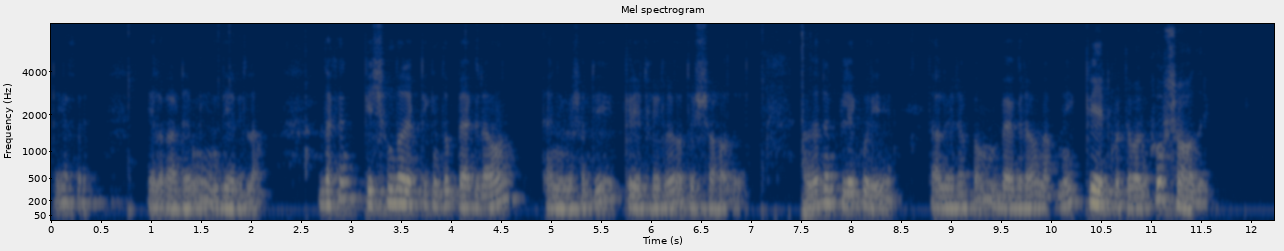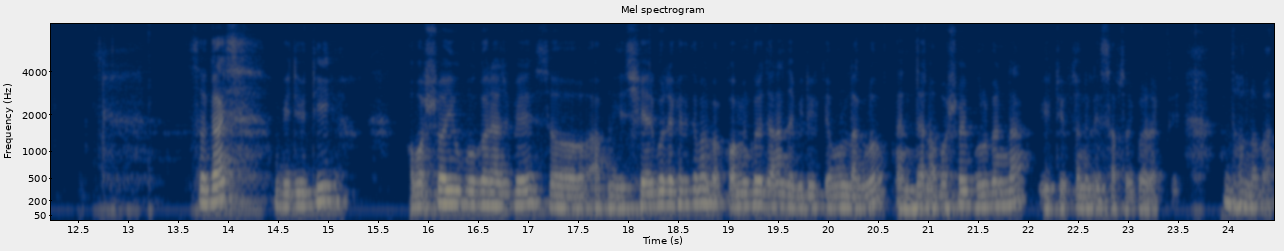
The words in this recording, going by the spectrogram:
ঠিক আছে? ইয়েলো কালারটা আমি দিয়ে দিলাম। দেখেন কি সুন্দর একটি কিন্তু ব্যাকগ্রাউন্ড অ্যানিমেশনটি ক্রিয়েট হয়ে গেলে, অতি সহজে আমি যদি প্লে করি, তাহলে এরকম ব্যাকগ্রাউন্ড আপনি ক্রিয়েট করতে পারেন খুব সহজেই। সো গাইস ভিডিওটি অবশ্যই উপকার আসবে। সো আপনি শেয়ার করে রেখে দিতে পারেন বা কমেন্ট করে জানান যে ভিডিও কেমন লাগল। অ্যান্ড দেন অবশ্যই ভুলবেন না, ইউটিউব চ্যানেলে সাবস্ক্রাইব করে রাখতে। ধন্যবাদ।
